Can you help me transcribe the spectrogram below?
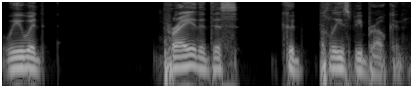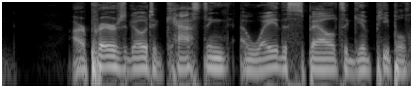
we would pray that this could please be broken. Our prayers go to casting away the spell to give people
